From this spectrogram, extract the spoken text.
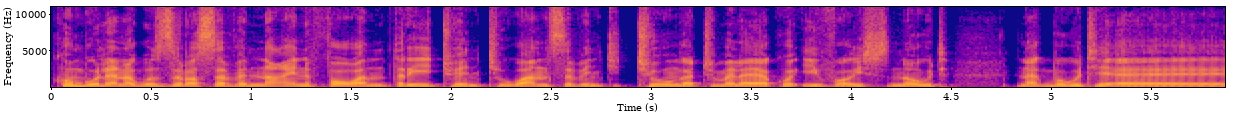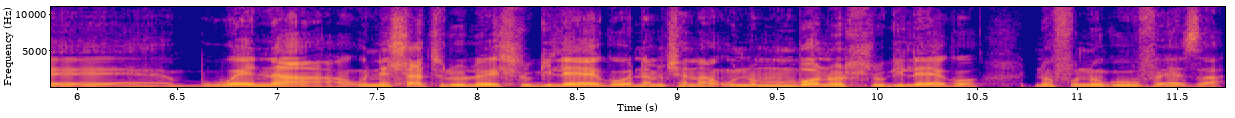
khumbula na ku 0794132172 ngathumela yakho i-voice note. Nakube ukuthi eh wena unehlathululo ehlukileko namtjana unombono ohlukileko nofuna ukuveza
